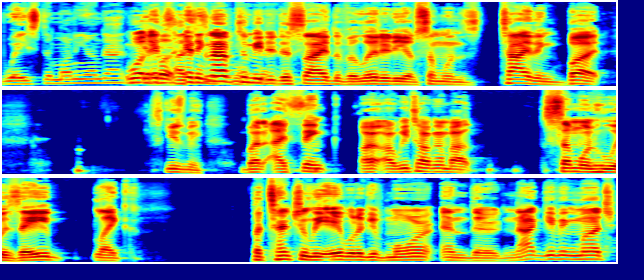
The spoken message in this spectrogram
waste the money on that Well, Yeah, it's, but I it's think not up to more me to that. decide the validity of someone's tithing, but excuse me, but I think are, are we talking about someone who is a like potentially able to give more and they're not giving much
